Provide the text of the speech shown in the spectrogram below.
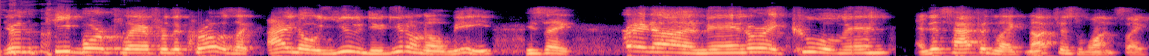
You're the keyboard player for the Crowes. Like, I know you, dude. You don't know me. He's like, right on, man. All right, cool, man. And this happened like not just once, like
